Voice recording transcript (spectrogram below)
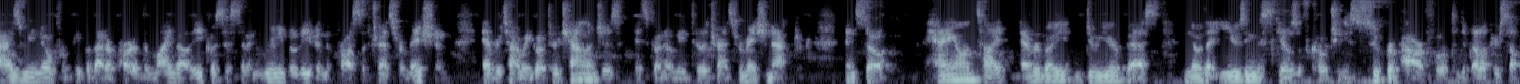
as we know, for people that are part of the Mindvalley ecosystem and really believe in the process of transformation, every time we go through challenges, it's going to lead to the transformation after. And so hang on tight. Everybody, do your best. Know that using the skills of coaching is super powerful to develop yourself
